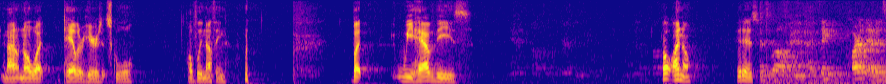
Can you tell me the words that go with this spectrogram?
and I don't know what Taylor hears at school. Hopefully, nothing. But we have these. Oh, I know. It is. as well, and I think part of that is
